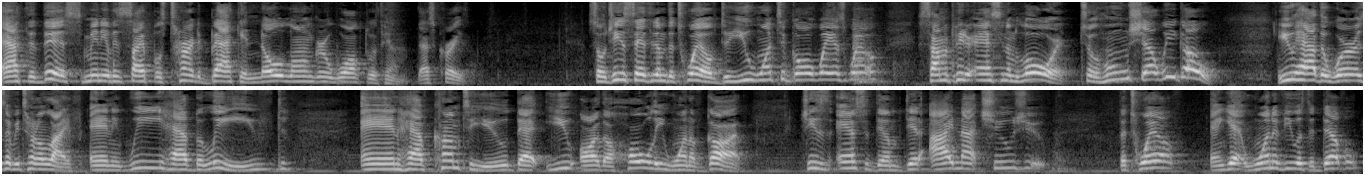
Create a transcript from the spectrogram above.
After this, many of his disciples turned back and no longer walked with him. That's crazy. So Jesus said to them, The twelve, Do you want to go away as well? Simon Peter answered him, Lord, to whom shall we go? You have the words of eternal life, and we have believed and have come to you that you are the Holy One of God. Jesus answered them, Did I not choose you, the twelve, and yet one of you is the devil?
